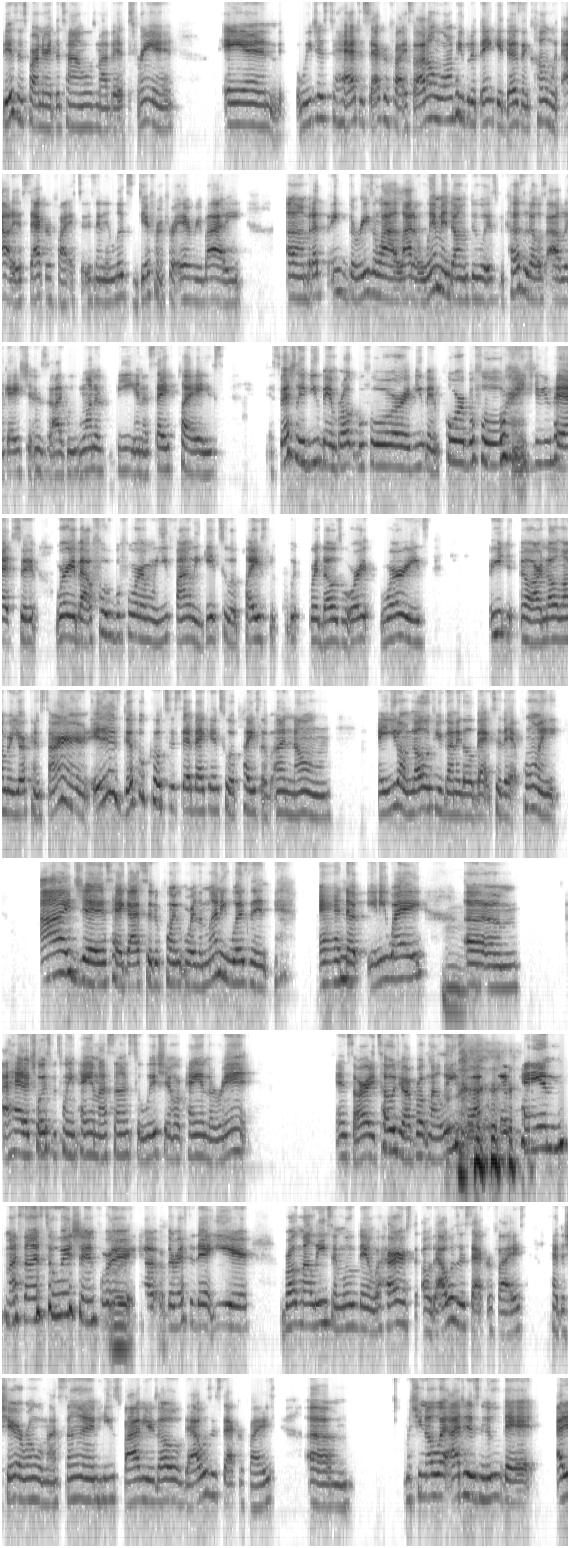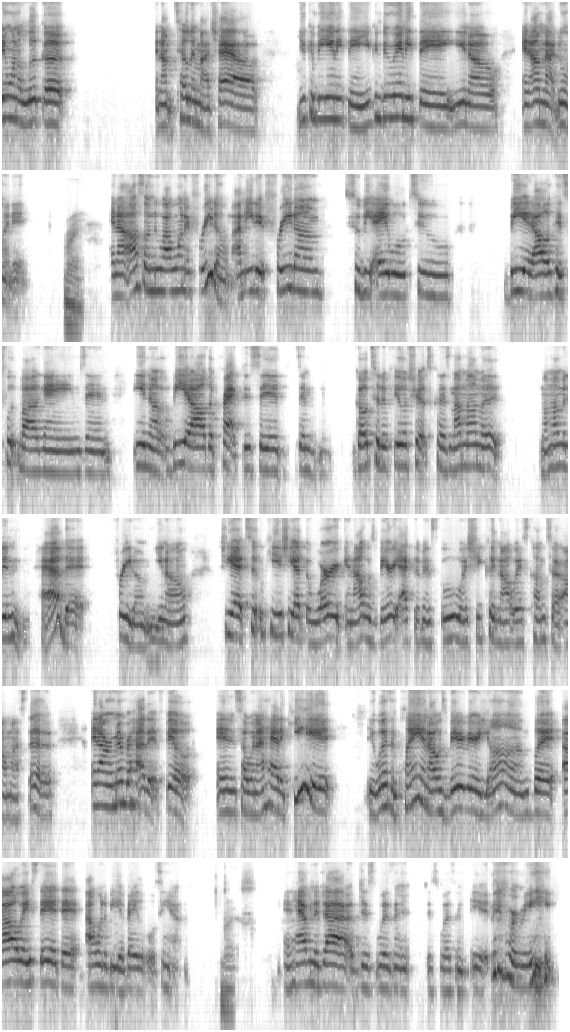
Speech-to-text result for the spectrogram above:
business partner at the time who was my best friend. And we just had to sacrifice. So I don't want people to think it doesn't come without its sacrifices and it looks different for everybody. Um, but I think the reason why a lot of women don't do it is because of those obligations. Like we want to be in a safe place, especially if you've been broke before, if you've been poor before, if you've had to worry about food before, and when you finally get to a place where those wor- worries are no longer your concern, it is difficult to step back into a place of unknown and you don't know if you're going to go back to that point. I just had got to the point where the money wasn't adding up anyway. Mm. Um, I had a choice between paying my son's tuition or paying the rent. And so I already told you I broke my lease, so I kept paying my son's tuition for right. you know, the rest of that year broke my lease and moved in with her. Oh, that was a sacrifice. Had to share a room with my son. He's five years old. That was a sacrifice. Um, but you know what? I just knew that I didn't want to look up and I'm telling my child, you can be anything, you can do anything, you know, and I'm not doing it. Right. And I also knew I wanted freedom. I needed freedom to be able to be at all of his football games and you know, be at all the practices and go to the field trips because my mama, my mama didn't have that freedom, you know. She had two kids, she had to work, and I was very active in school, and she couldn't always come to all my stuff. And I remember how that felt. And so when I had a kid, it wasn't planned. I was very, very young, but I always said that I want to be available to him. Nice. And having a job just wasn't just wasn't it for me.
